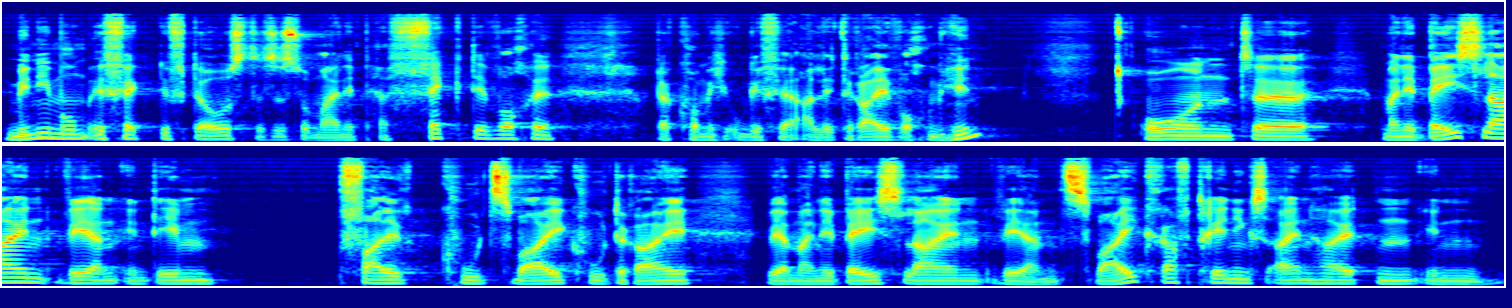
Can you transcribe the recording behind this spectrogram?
Minimum Effective Dose. Das ist so meine perfekte Woche. Da komme ich ungefähr alle drei Wochen hin. Und äh, meine Baseline wären in dem Fall Q2, Q3 wäre meine Baseline, wären zwei Krafttrainingseinheiten in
